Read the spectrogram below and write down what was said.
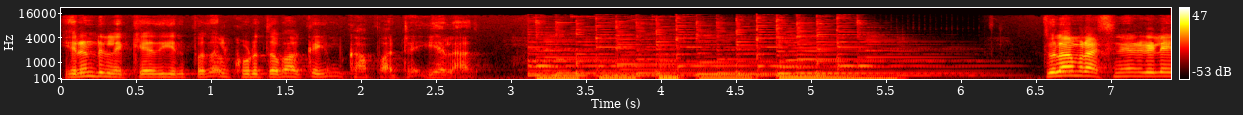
இரண்டிலே கேது இருப்பதால் கொடுத்த வாக்கையும் காப்பாற்ற இயலாது. துலாம் ராசினியர்களே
